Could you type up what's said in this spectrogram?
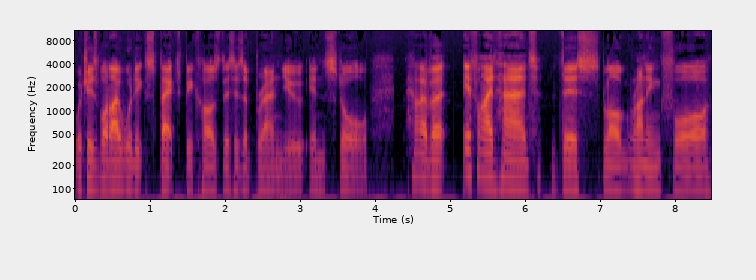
which is what I would expect because this is a brand new install however if I'd had this blog running for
